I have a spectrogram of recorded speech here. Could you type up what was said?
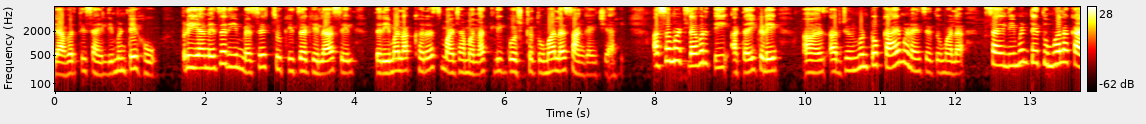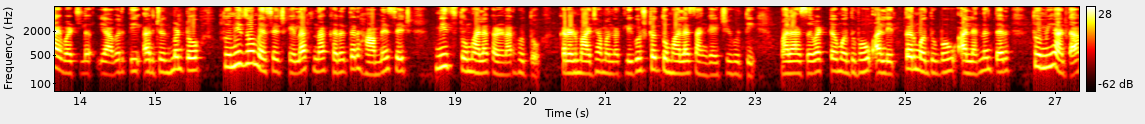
यावरती सायली म्हणते हो प्रियाने जरी मेसेज चुकीचा केला असेल तरी मला खरंच माझ्या मनातली गोष्ट तुम्हाला सांगायची आहे. असं म्हटल्यावरती आता इकडे अर्जुन म्हणतो काय म्हणायचं आहे तुम्हाला? सायली म्हणते तुम्हाला काय वाटलं? यावरती अर्जुन म्हणतो तुम्ही जो मेसेज केलात ना खरं तर हा मेसेज मीच तुम्हाला करणार होतो. कारण माझ्या मनातली गोष्ट तुम्हाला सांगायची होती. मला असं वाटतं मधुभाऊ आलेत. तर मधुभाऊ आल्यानंतर तुम्ही आता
